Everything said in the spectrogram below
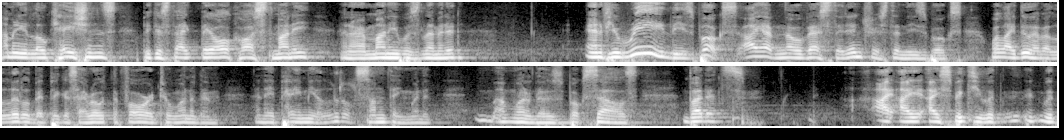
how many locations, because they, they all cost money, and our money was limited. And if you read these books, I have no vested interest in these books. Well, I do have a little bit because I wrote the forward to one of them, and they pay me a little something when it, one of those books sells. But it's, I, I, I speak to you with, with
